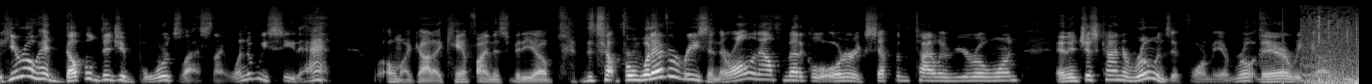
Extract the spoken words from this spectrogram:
Herro had double digit boards last night. When did we see that? Oh my god, I can't find this video. For whatever reason, they're all in alphabetical order except for the Tyler Herro one, and it just kind of ruins it for me. It ru- there we go.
